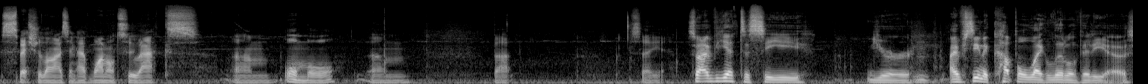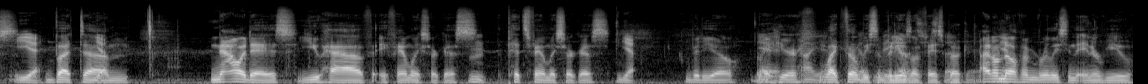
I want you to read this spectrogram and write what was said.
specialise and have one or two acts um, or more. Um, but, so yeah. So I've yet to see your. I've seen a couple like little videos. Mm. Yeah. But Yeah. um, nowadays you have a family circus, Mm. Pitt's Family Circus Yeah. Video right here. Oh, yeah. Like there'll be some video. videos on It's so Facebook. I don't know if I'm releasing the interview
